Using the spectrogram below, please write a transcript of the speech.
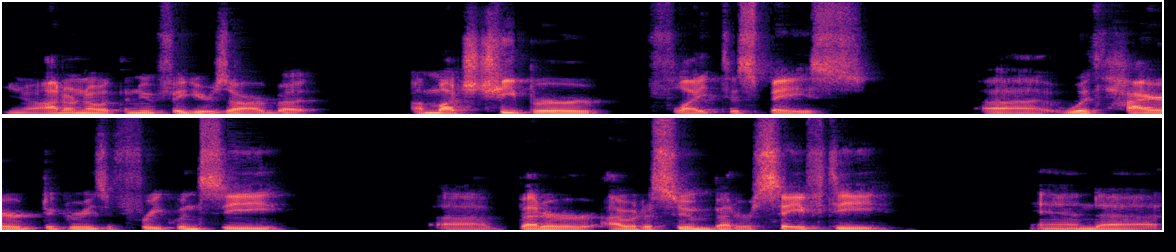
you know, I don't know what the new figures are, but a much cheaper flight to space uh, with higher degrees of frequency, uh, better, I would assume, better safety, and uh,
